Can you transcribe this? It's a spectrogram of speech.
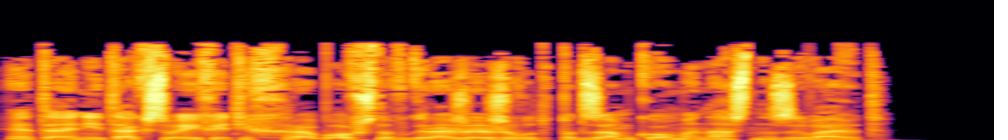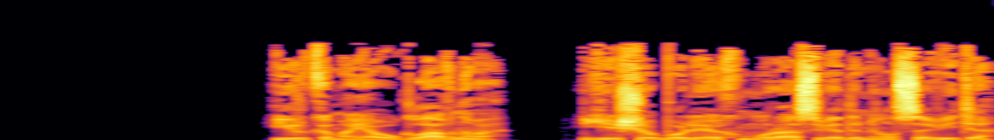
Это они так своих этих рабов, что в гараже живут под замком, и нас называют». Ирка моя у главного, еще более хмуро осведомился Витя,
